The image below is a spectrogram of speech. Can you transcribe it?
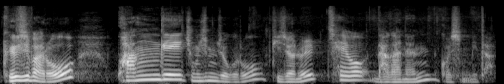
그것이 바로 관계 중심적으로 비전을 채워 나가는 것입니다.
